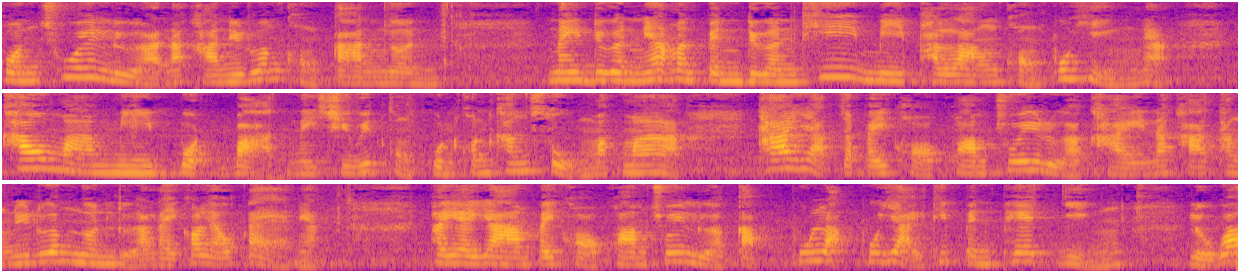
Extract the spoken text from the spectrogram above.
คนช่วยเหลือนะคะในเรื่องของการเงิน ในเดือนนี้มันเป็นเดือนที่มีพลังของผู้หญิงเนี่ยเข้ามามีบทบาทในชีวิตของคุณค่อนข้างสูงมากๆ ถ้าอยากจะไปขอความช่วยเหลือใครนะคะ ทั้งในเรื่องเงินหรืออะไรก็แล้วแต่เนี่ย พยายามไปขอความช่วยเหลือกับผู้หลักผู้ใหญ่ที่เป็นเพศหญิง หรือว่า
